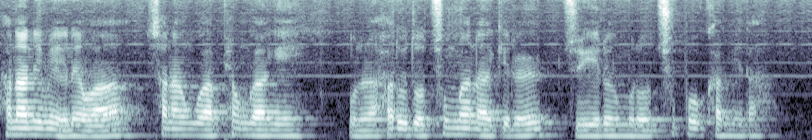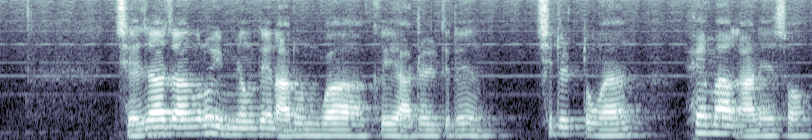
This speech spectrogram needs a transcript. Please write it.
하나님의 은혜와 사랑과 평강이 오늘 하루도 충만하기를 주의 이름으로 축복합니다. 제사장으로 임명된 아론과 그의 아들들은 7일 동안 회막 안에서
